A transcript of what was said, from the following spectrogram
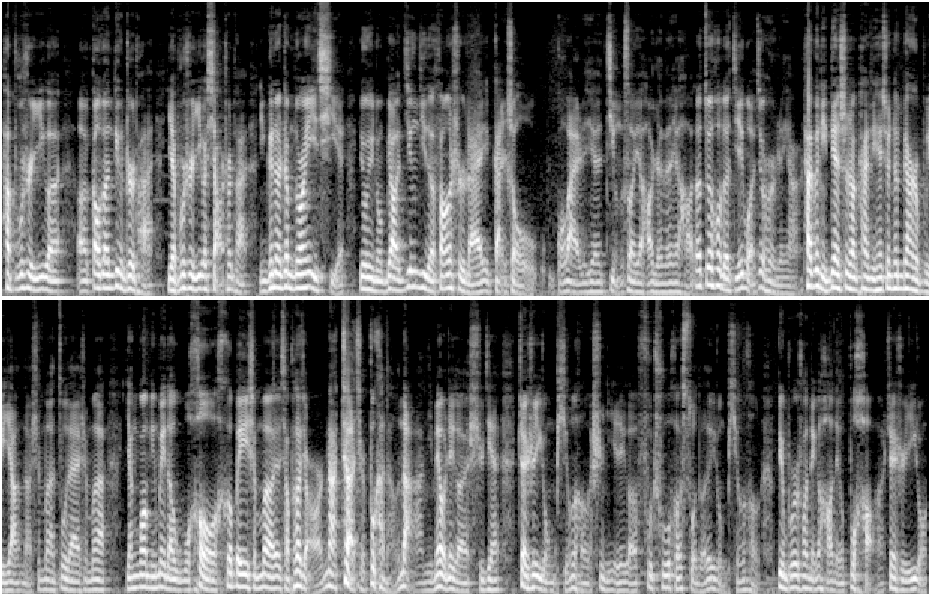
它不是一个呃高端定制团，也不是一个小车团。你跟着这么多人一起，用一种比较经济的方式来感受国外这些景色也好，人文也好，那最后的结果就是这样。它跟你电视上看那些宣传片是不一样的，什么坐在什么阳光明媚的午后喝杯什么小葡萄酒，那这是不可能的啊！你没有这个时间，这是一种平衡，是你这个付出和所得的一种平衡，并不是说哪个好哪个不好啊，这是一种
